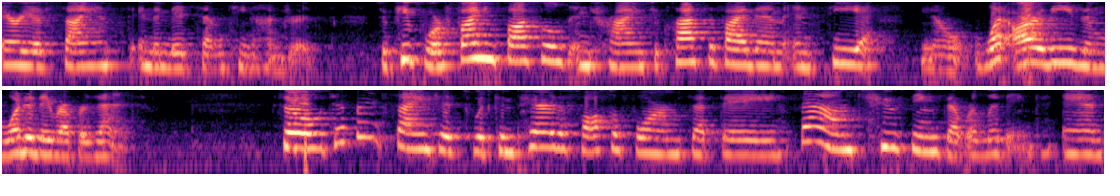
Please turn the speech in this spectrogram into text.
area of science in the mid 1700s. So people were finding fossils and trying to classify them and see, you know, what are these and what do they represent? So different scientists would compare the fossil forms that they found to things that were living. And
